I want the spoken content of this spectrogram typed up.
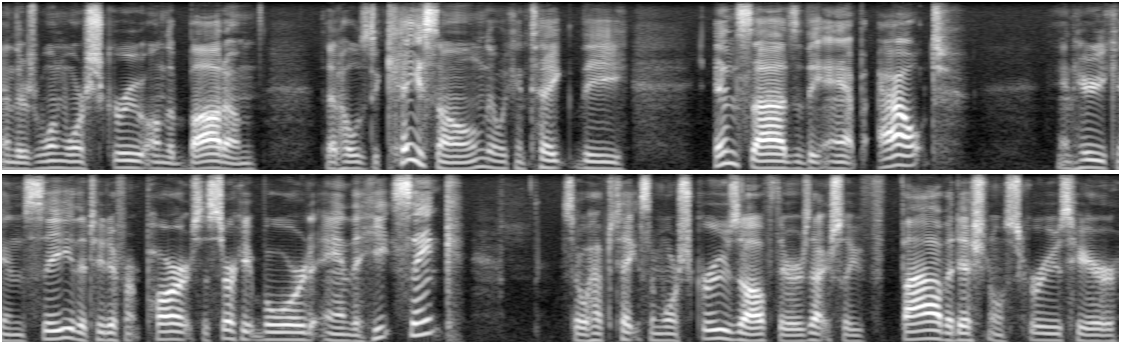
and there's one more screw on the bottom that holds the case on. Then we can take the insides of the amp out and here you can see the two different parts, the circuit board and the heat sink. So we'll have to take some more screws off. There's actually five additional screws here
